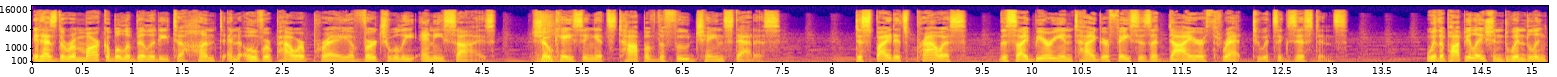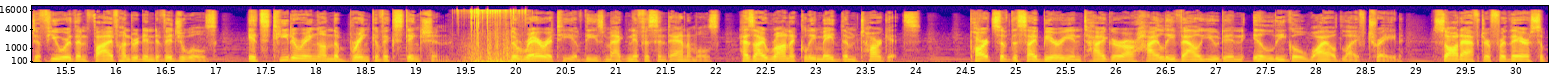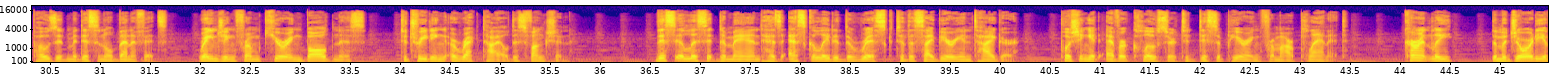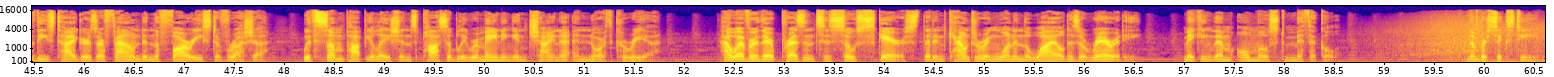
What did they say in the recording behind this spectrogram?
It has the remarkable ability to hunt and overpower prey of virtually any size, showcasing its top-of-the-food chain status. Despite its prowess, the Siberian tiger faces a dire threat to its existence. With a population dwindling to fewer than 500 individuals, it's teetering on the brink of extinction. The rarity of these magnificent animals has ironically made them targets. Parts of the Siberian tiger are highly valued in illegal wildlife trade, sought after for their supposed medicinal benefits, ranging from curing baldness to treating erectile dysfunction. This illicit demand has escalated the risk to the Siberian tiger, pushing it ever closer to disappearing from our planet. Currently, the majority of these tigers are found in the far east of Russia, with some populations possibly remaining in China and North Korea. However, their presence is so scarce that encountering one in the wild is a rarity, making them almost mythical. Number 16.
